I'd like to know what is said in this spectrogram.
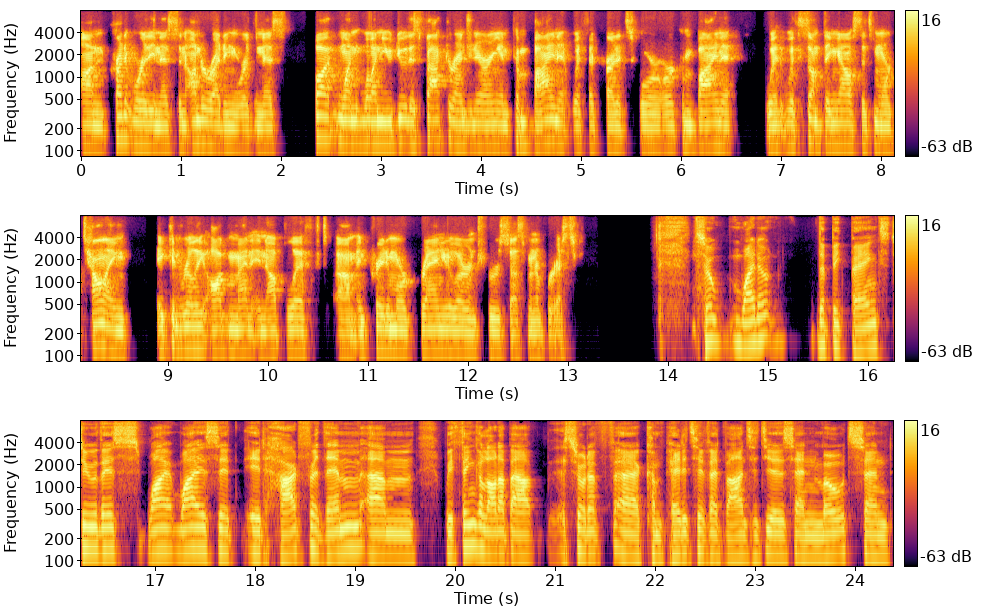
on credit worthiness and underwriting worthiness. But when when you do this factor engineering and combine it with a credit score or combine it with with something else that's more telling, it can really augment and uplift um, and create a more granular and true assessment of risk. So why don't the big banks do this? Why why is it it hard for them? Um, we think a lot about sort of uh, competitive advantages and moats, and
